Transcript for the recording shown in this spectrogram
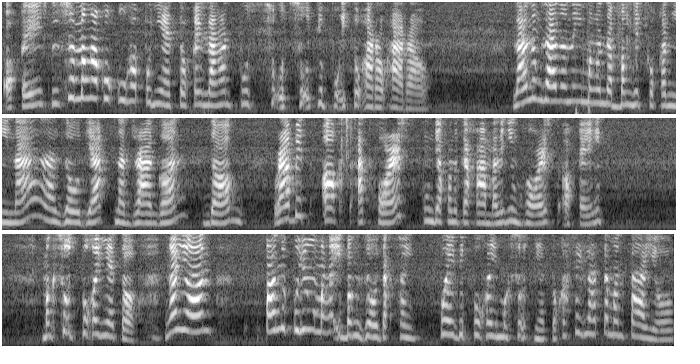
Okay? So, sa mga kukuha po nito, kailangan po suot-suot nyo po ito araw-araw. Lalong-lalo na yung mga nabanggit ko kanina, na zodiac, na dragon, dog, rabbit, ox, at horse. Kung di ako nagkakamali, yung horse, okay? Magsuot po kayo nito. Ngayon, paano po yung mga ibang zodiac sign? Pwede po kayo magsuot nito. Kasi lahat naman tayo,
